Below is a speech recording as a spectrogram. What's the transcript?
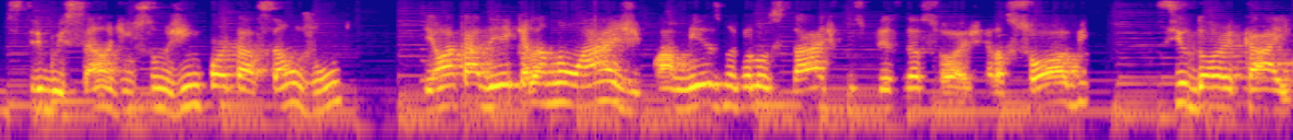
distribuição de insumos de importação junto e é uma cadeia que ela não age com a mesma velocidade que os preços da soja. Ela sobe, se o dólar cai,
